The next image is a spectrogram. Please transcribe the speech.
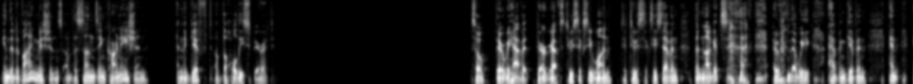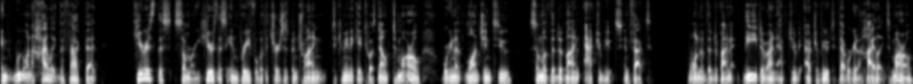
in the divine missions of the Son's incarnation and the gift of the Holy Spirit. So there we have it, paragraphs 261 to 267, the nuggets that we have been given. And, and we want to highlight the fact that here is this summary. Here's this in brief of what the church has been trying to communicate to us. Now, tomorrow, we're going to launch into some of the divine attributes. In fact, one of the divine, the divine attribute that we're going to highlight tomorrow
